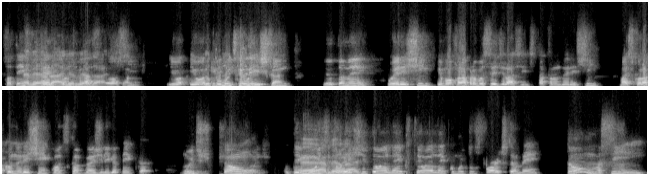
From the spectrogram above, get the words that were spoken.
Só tem é verdade, é verdade. Eu, assim, eu, eu, eu tô muito feliz, Erechim, cara. Eu também. O Erechim, eu vou falar para você de lá, a gente está falando do Erechim, mas coloca no Erechim quantos campeões de liga tem, cara? Muitos. Então, tem é, muitos. Então, o Erechim tem um, elenco, tem um elenco muito forte também. Então, assim,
